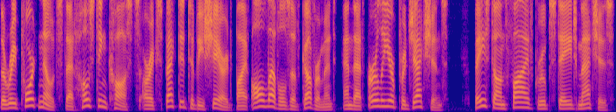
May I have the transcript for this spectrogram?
The report notes that hosting costs are expected to be shared by all levels of government and that earlier projections, based on five group stage matches,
